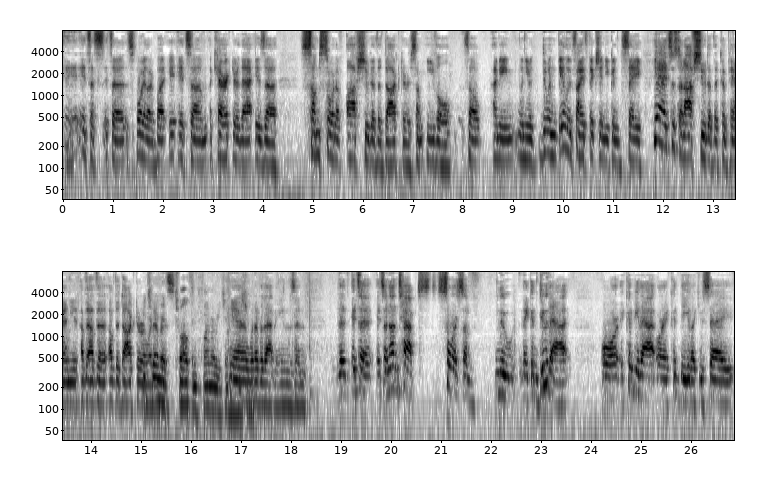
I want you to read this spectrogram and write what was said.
it's a it's a spoiler, but it, it's um, a character that is a some sort of offshoot of the Doctor, some evil. So I mean, when you're doing dealing with science fiction, you can say, yeah, it's just an offshoot of the companion of the of the of the Doctor or Between whatever. its twelfth and final regeneration. Yeah, whatever that means, and the, it's a it's an untapped source of new. They can do that, or it could be that, or it could be like you say.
